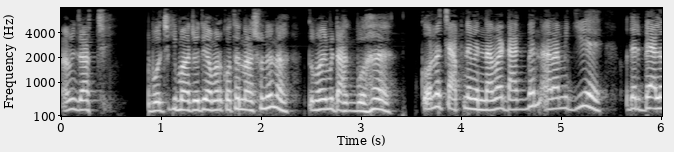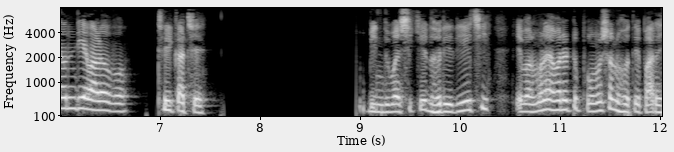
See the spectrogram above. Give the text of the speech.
আমি যাচ্ছি। বলছি কি মা যদি আমার কথা না শোনে না তোমায় আমি ডাকবো হ্যাঁ? কোনো চাপ নেবেন না আমার ডাকবেন আর আমি গিয়ে ওদের ব্যালন দিয়ে বাড়াবো। ঠিক আছে। বিন্দু মাসিকে ধরিয়ে দিয়েছি। এবার মনে হয় আমার একটু প্রমোশন হতে পারে।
